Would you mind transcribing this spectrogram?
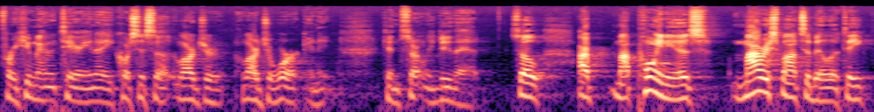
for humanitarian aid. Of course it's a larger larger work and it can certainly do that so, our, my point is my responsibility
